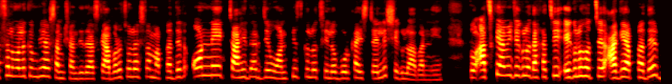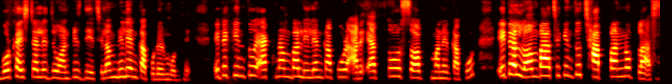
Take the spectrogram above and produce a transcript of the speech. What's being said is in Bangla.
আসসালামু আলাইকুম ভিউয়ার্স, আমি শান্তিদা আজকে আবারও চলে আসলাম আপনাদের অনেক চাহিদার যে ওয়ান পিসগুলো ছিল বোরখা স্টাইলের সেগুলো আবার নিয়ে। তো আজকে আমি যেগুলো দেখাচ্ছি, এগুলো হচ্ছে আগে আপনাদের বোরখা স্টাইলের যে ওয়ান পিস দিয়েছিলাম লিলেন কাপড়ের মধ্যে। এটা কিন্তু এক নাম্বার লিলেন কাপড় আর এত সফট মানের কাপড়। এটা লম্বা আছে কিন্তু ছাপ্পান্ন প্লাস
